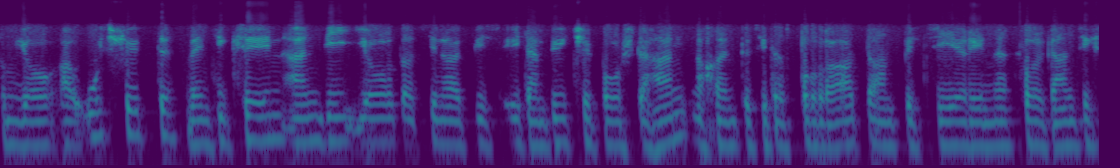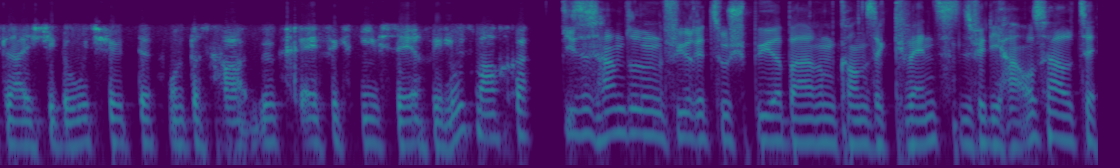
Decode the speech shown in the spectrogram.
des Jahres auch ausschütten. Wenn sie sehen, Ende Jahr, dass sie noch etwas in diesem Budgetposten haben, dann könnten sie das pro Rata an Bezieherinnen von Ergänzungsleistungen ausschütten und das kann wirklich effektiv sehr viel ausmachen. Dieses Handeln führe zu spürbaren Konsequenzen für die Haushalte.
